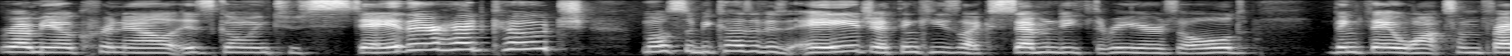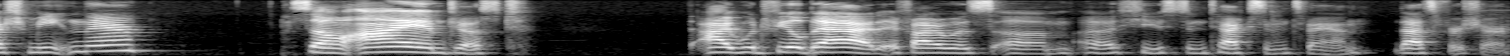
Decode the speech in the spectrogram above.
Romeo Crennel, is going to stay their head coach, mostly because of his age. I think he's like 73 years old. I think they want some fresh meat in there. So I am just, I would feel bad if I was um, a Houston Texans fan. That's for sure.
